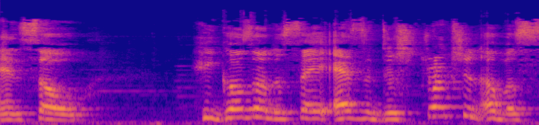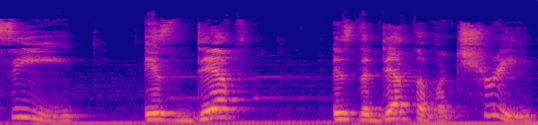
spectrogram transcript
And so he goes on to say, as the destruction of a seed is death, is the death of a tree,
